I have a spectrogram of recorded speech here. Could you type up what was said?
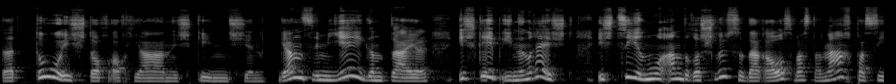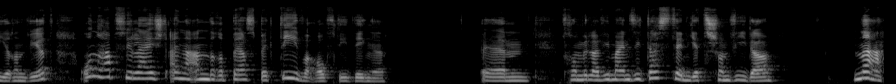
Das tu ich doch auch ja nicht, Kindchen. Ganz im Gegenteil. Ich geb Ihnen recht. Ich ziehe nur andere Schlüsse daraus, was danach passieren wird, und hab vielleicht eine andere Perspektive auf die Dinge. Ähm, Frau Müller, wie meinen Sie das denn jetzt schon wieder? Na,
